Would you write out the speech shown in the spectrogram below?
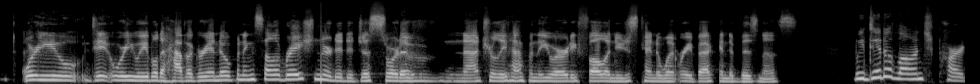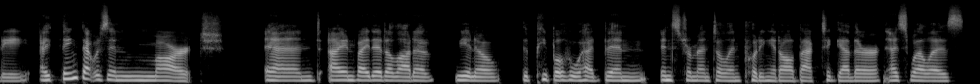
were you did were you able to have a grand opening celebration or did it just sort of naturally happen that you were already full and you just kind of went right back into business? We did a launch party. I think that was in March. And I invited a lot of, you know, the people who had been instrumental in putting it all back together, as well as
